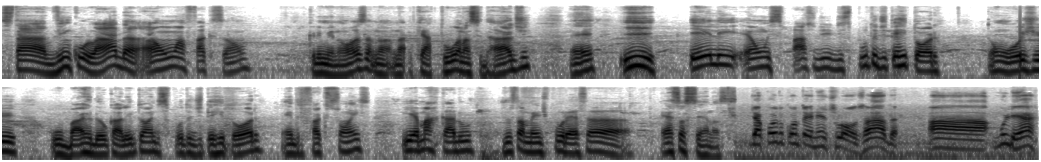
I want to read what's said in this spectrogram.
está vinculada a uma facção criminosa na, na, que atua na cidade né? e ele é um espaço de disputa de território. Então hoje o bairro do Eucalipto é uma disputa de território entre facções e é marcado justamente por essa, essas cenas. De acordo com o Tenente Lousada, a mulher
